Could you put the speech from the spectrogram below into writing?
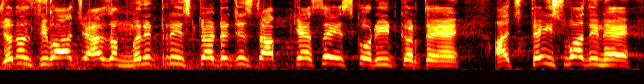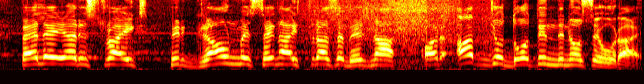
जनरल सिवाज एज अ मिलिट्री स्ट्रेटेजिस्ट आप कैसे इसको रीड करते हैं? आज तेईसवा दिन है, पहले एयर स्ट्राइक्स फिर ग्राउंड में सेना इस तरह से भेजना, और अब जो दो तीन दिनों से हो रहा है,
